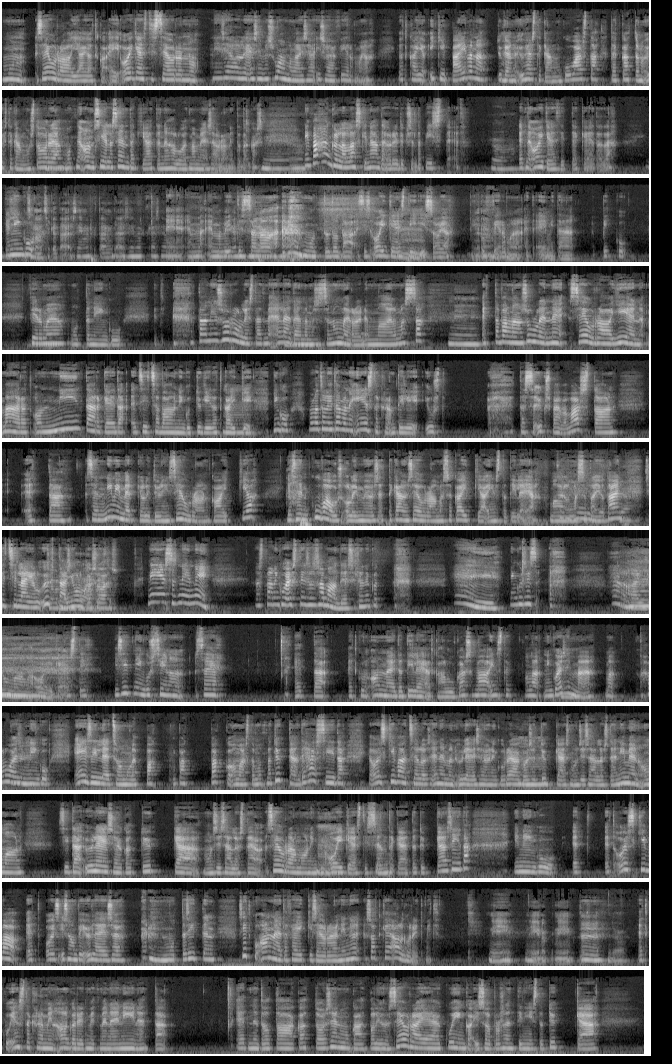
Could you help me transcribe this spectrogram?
mun seuraajia, jotka ei oikeasti seurannut, niin siellä oli esimerkiksi suomalaisia isoja firmoja, jotka ei ole ikipäivänä tykännyt mm. yhdestäkään mun kuvasta tai katsonut yhtäkään mun storia, mm. mutta ne on siellä sen takia, että ne haluaa, että mä menen seuraan niitä takaisin. Niin, niin vähän kyllä laski näiltä yrityksiltä pisteet. Että ne oikeasti tekee tätä. Ja niin kuin... Sanoitko ketään esimerkkiä tai mitä esimerkkejä siellä en, en, mä, en mä viitti sanoa, mutta tota, siis oikeasti mm. isoja niin kuin firmoja, että ei mitään pikku firmoja, mm. mutta niin kuin, tämä on niin surullista, että me eletään mm. tämmöisessä numeroiden maailmassa, niin. Että tavallaan sulle ne seuraajien määrät on niin tärkeitä, että sit sä vaan niinku tykität kaikki. Mm. Niinku, mulla tuli tämmönen Instagram-tili just tässä yksi päivä vastaan, että sen nimimerkki oli tyylin seuraan kaikkia. Ja sen kuvaus oli myös, että käyn seuraamassa kaikkia instatilejä maailmassa tai jotain. Sitten sillä ei ollut yhtään julkaisua. Niin, siis niin, niin. Sitten mä niinku estin sen saman tien silleen niinku, ei, niinku siis, herra. Jumala oikeesti. Ja sitten niinku siinä on se, että, että kun on näitä tilejä, jotka haluaa kasvaa Installa, niin kuin esim. Mä, mä haluaisin mm. niinku, ei silleen, että se on mulle pak, pak, pakko omasta, mutta mä tykkään tehdä siitä ja olisi kiva, että siellä olisi enemmän yleisöä, niin kuin reagoisi mm-hmm. ja tykkäisi mun sisällöstä ja nimenomaan sitä yleisöä, joka tykkää mun sisällöstä ja seuraa mua niin kuin mm-hmm. oikeasti sen takia, että tykkää siitä. Ja niin kuin, että et olisi kiva, että olisi isompi yleisö, mutta sitten sit kun on näitä feikkiseuroja, niin ne sotkee algoritmit. Niin, niin, no, niin. mm. Et kun Instagramin algoritmit menee niin, että että ne tota, katsoo sen mukaan, että paljon seuraajia ja kuinka iso prosentti niistä tykkää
